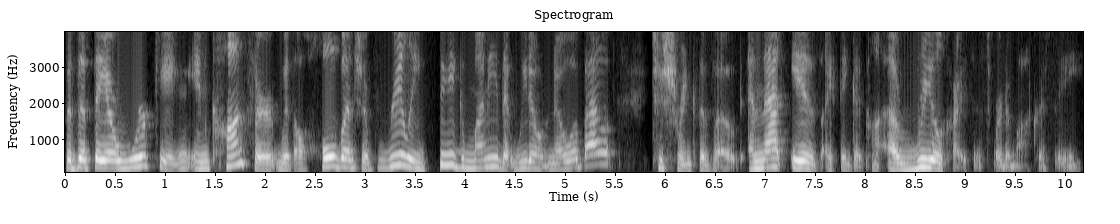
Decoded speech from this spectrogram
but that they are working in concert with a whole bunch of really big money that we don't know about to shrink the vote. And that is, I think, a, a real crisis for democracy.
